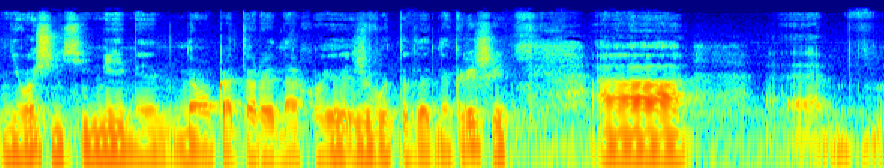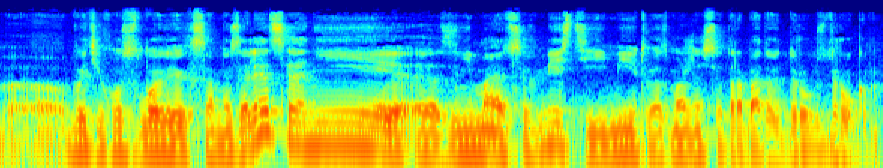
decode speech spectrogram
не очень семейные, но которые находят, живут под одной крышей, а, э, в этих условиях самоизоляции они э, занимаются вместе и имеют возможность отрабатывать друг с другом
